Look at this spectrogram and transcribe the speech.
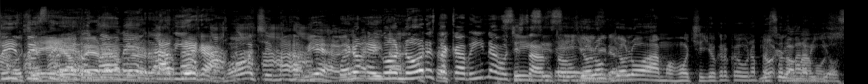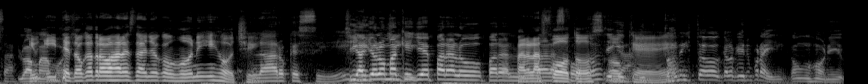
sí, sí, Hochi sí. perra, Hochi perra. La vieja. Hochi, mami. vieja. Bueno, en honor a esta cabina, sí, Santos. sí, yo, lo, yo lo amo, Hochi. Yo creo que es una No, persona maravillosa. Lo amamos. Y, y te toca trabajar este año con Honey y Hochi. Claro que sí. Ya yo lo maquillé para, lo, para, las fotos. ¿Tú has visto qué es lo que viene por ahí con Honey?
